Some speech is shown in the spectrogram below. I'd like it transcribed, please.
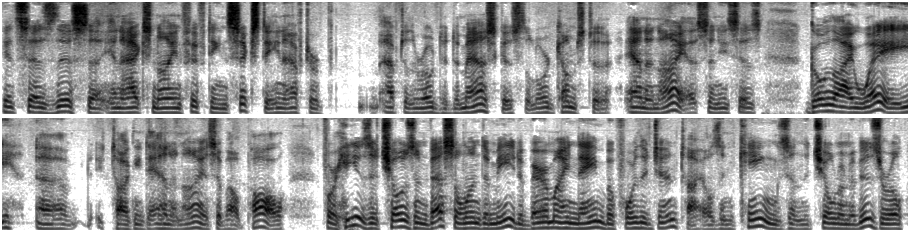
It says this uh, in Acts 9, 15, 16, after after the road to Damascus, the Lord comes to Ananias and he says, Go thy way, uh, talking to Ananias about Paul, for he is a chosen vessel unto me to bear my name before the Gentiles and kings and the children of Israel,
